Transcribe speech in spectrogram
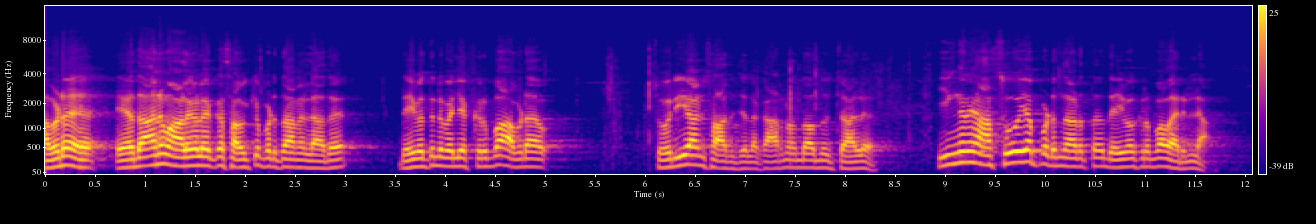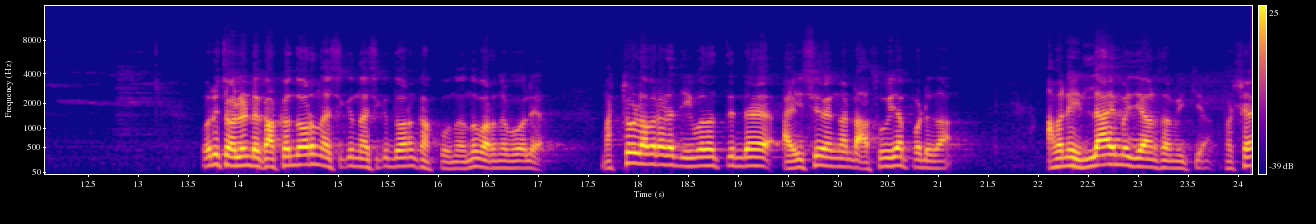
അവിടെ ഏതാനും ആളുകളെയൊക്കെ സൗഖ്യപ്പെടുത്താനല്ലാതെ ദൈവത്തിന്റെ വലിയ കൃപ അവിടെ ചൊരിയാൻ സാധിച്ചില്ല. കാരണം എന്താണെന്ന് വെച്ചാൽ ഇങ്ങനെ അസൂയപ്പെടുന്നിടത്ത് ദൈവകൃപ വരില്ല. ഒരു ചൊല്ലുണ്ട് കക്കുംതോറും നശിക്കും നശിക്കുന്തോറും കക്കുന്നു എന്ന് പറഞ്ഞ പോലെ മറ്റുള്ളവരുടെ ജീവിതത്തിന്റെ ഐശ്വര്യം കണ്ട് അസൂയപ്പെടുക അവനെ ഇല്ലായ്മ ചെയ്യാൻ ശ്രമിക്കുക. പക്ഷേ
